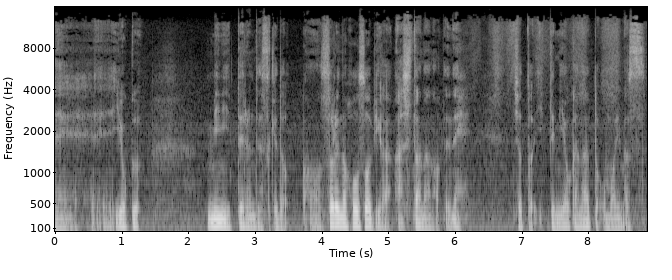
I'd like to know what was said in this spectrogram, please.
えー、よく見に行ってるんですけどそれの放送日が明日なのでねちょっと行ってみようかなと思います、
